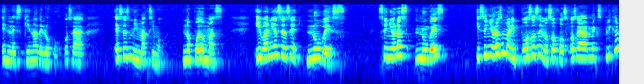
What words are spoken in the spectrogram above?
en la esquina del ojo. O sea, ese es mi máximo. No puedo más. Y Vania se hace nubes. Señoras nubes y señoras mariposas en los ojos. O sea, ¿me explican?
